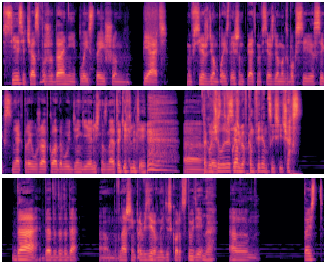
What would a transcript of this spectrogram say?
все сейчас в ожидании PlayStation 5. Мы все ждем PlayStation 5, мы все ждем Xbox Series X. Некоторые уже откладывают деньги, я лично знаю таких людей. А, Такой человек всем- у тебя в конференции сейчас. Да, да, да, да, да, да. А, В нашей импровизированной Discord студии. Да. Ам, То есть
